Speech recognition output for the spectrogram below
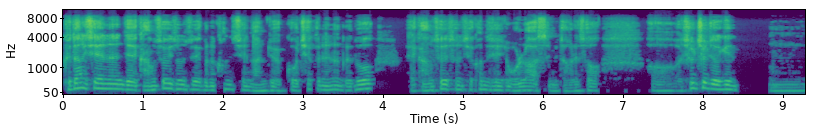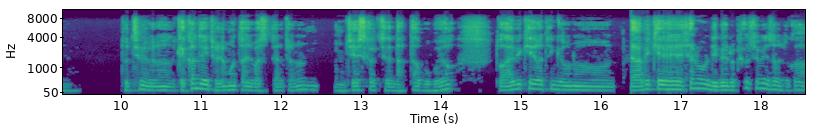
그 당시에는 이제 강소희 선수의 그런 컨디션이 안 좋았고 최근에는 그래도 예, 강소희 선수의 컨디션이 좀 올라왔습니다. 그래서 어, 실질적인 음, 두 팀의 그런 객관적인 전력만 따져봤을 때는 저는 음, GS칼텍스가 낫다 보고요. 또 IBK 같은 경우는 IBK 새로운 리베로 표수빈 선수가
